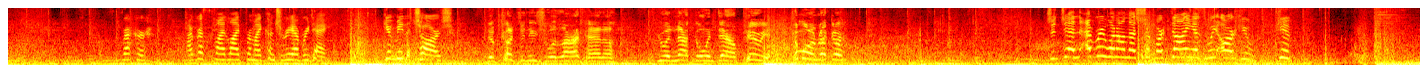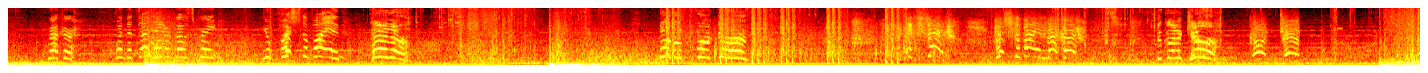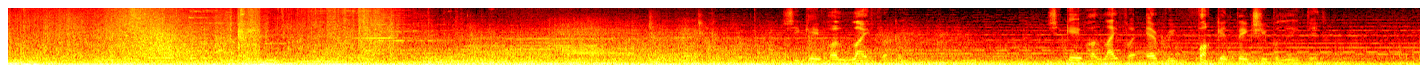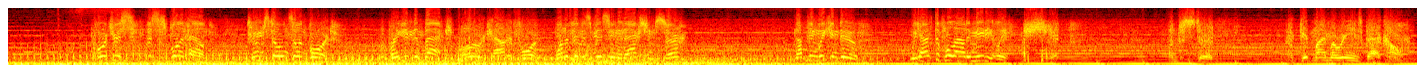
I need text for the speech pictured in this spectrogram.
Recker, I risk my life for my country every day. Give me the charge. Your country needs you alive, Hannah. You are not going down, period. Come on, Recker. Jinjen, everyone on that ship are dying as we argue. Give... Recker, when the detonator goes green, you push the button. Hannah! Push the button, Recker! You're gonna kill her! God damn! She gave her life, Recker. She gave her life for every fucking thing she believed in. Fortress, this is Bloodhound. Tombstone's on board. Bringing them back. All are accounted for? One of them is missing in action, sir. Nothing we can do. We have to pull out immediately. Shit. Understood. Now get my Marines back home.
